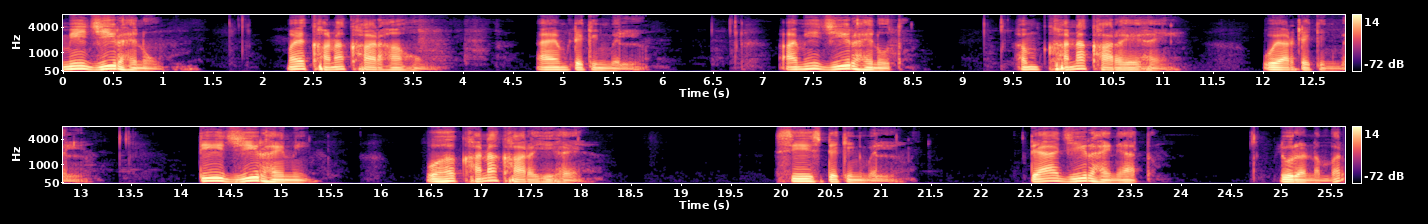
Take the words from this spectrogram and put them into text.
मी जी रहनू। मैं खाना खा रहा हूँ। आई एम टेकिंग मिल आम्ही जी रहनूत हम खाना खा रहे हैं। वी आर टेकिंग मिल ती जी रहनी। वह खाना खा रही है। सी इज़ टेकिंग मिल त्या जी राहण्यात प्लुरल नंबर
